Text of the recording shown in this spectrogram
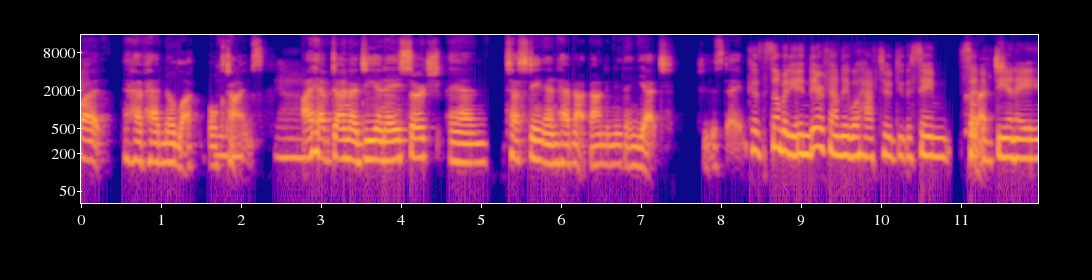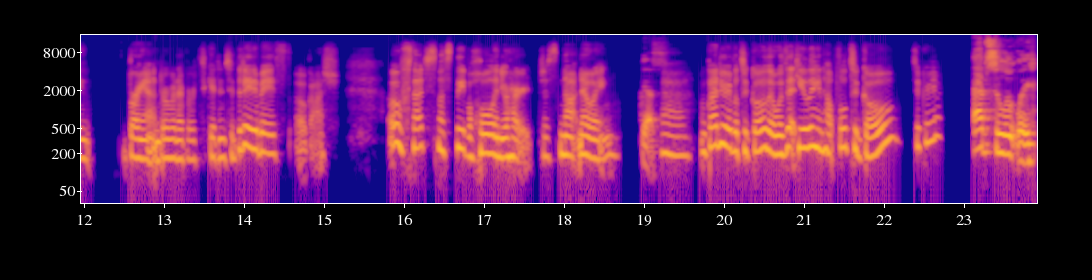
but have had no luck both Mm. times. Yeah. I have done a DNA search and testing and have not found anything yet to this day. because somebody in their family will have to do the same set of DNA brand or whatever to get into the database. Oh gosh. Oh, that just must leave a hole in your heart, just not knowing. Yes, Uh, I'm glad you were able to go though. Was it healing and helpful to go to Korea? absolutely.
